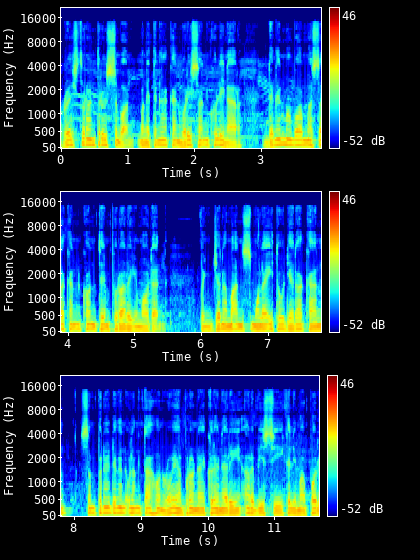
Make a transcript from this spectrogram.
Restoran tersebut mengetengahkan warisan kuliner dengan membawa masakan kontemporari moden. Penjenamaan semula itu diadakan sempena dengan ulang tahun Royal Brunei Culinary RBC ke-50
